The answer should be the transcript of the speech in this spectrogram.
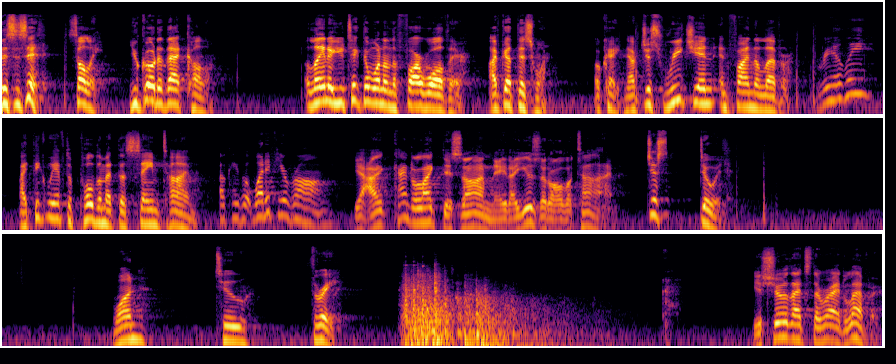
This is it. Sully, you go to that column. Elena, you take the one on the far wall there. I've got this one. Okay, now just reach in and find the lever. Really? I think we have to pull them at the same time. Okay, but what if you're wrong? Yeah, I kinda like this on, Nate. I use it all the time. Just do it. One, two, three. You sure that's the right lever?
